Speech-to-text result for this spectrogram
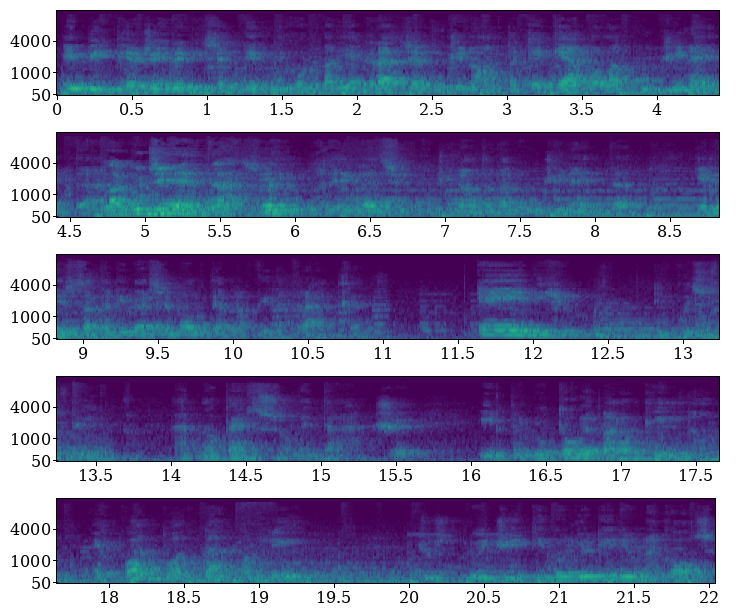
ebbi il piacere di sentirmi con Maria Grazia Cucinotta, che chiamo la cuginetta, La cuginetta. sì, Maria Grazia Cucinotta, la cuginetta, che è stata diverse volte a Martina Franca, e dice, di questo film hanno perso le tracce, il produttore marocchino, e quando andammo lì, giusto, Luigi, ti voglio dire una cosa,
